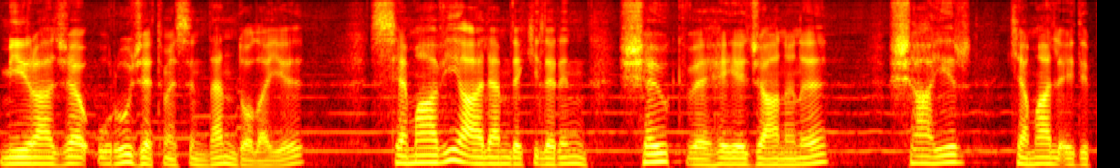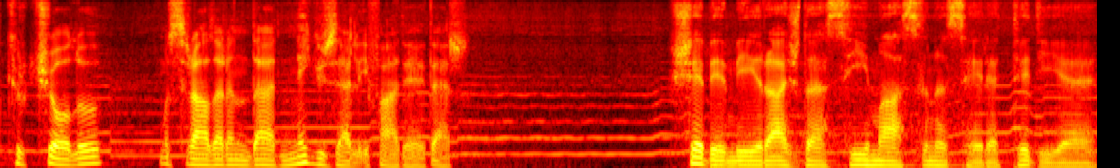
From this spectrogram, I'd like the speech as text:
miraca uruc etmesinden dolayı semavi alemdekilerin şevk ve heyecanını şair Kemal Edip Kürkçüoğlu mısralarında ne güzel ifade eder. Şebi miracda simasını seyretti diye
